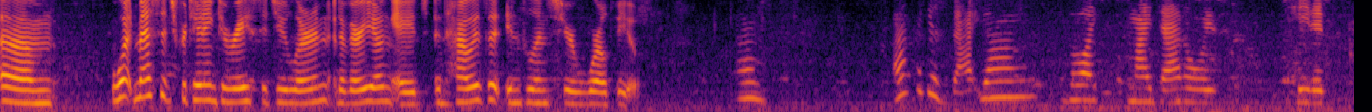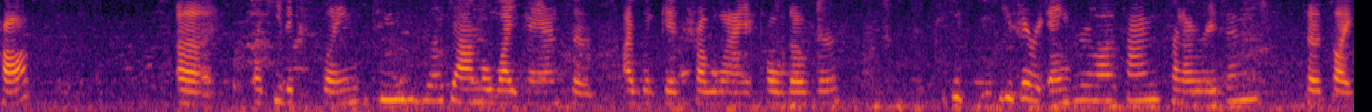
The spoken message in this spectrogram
Um, what message pertaining to race did you learn at a very young age, and how has it influenced your worldview? Um, I don't think it's that young, but like my dad always hated cops. Uh, like he'd explain to me, he'd be like, "Yeah, I'm a white man, so I wouldn't get in trouble when I get pulled over." He's he's very angry a lot of times for no reason, so it's like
